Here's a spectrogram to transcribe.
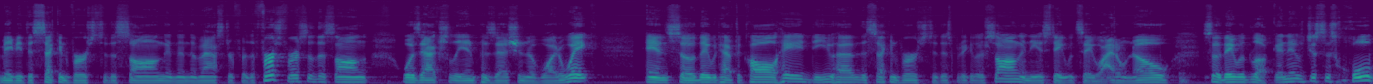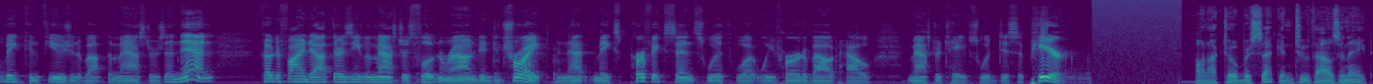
maybe the second verse to the song, and then the master for the first verse of the song was actually in possession of Wide Awake. And so they would have to call, hey, do you have the second verse to this particular song? And the estate would say, well, I don't know. So they would look. And it was just this whole big confusion about the masters. And then come to find out there's even masters floating around in Detroit. And that makes perfect sense with what we've heard about how master tapes would disappear. On October 2, 2008,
